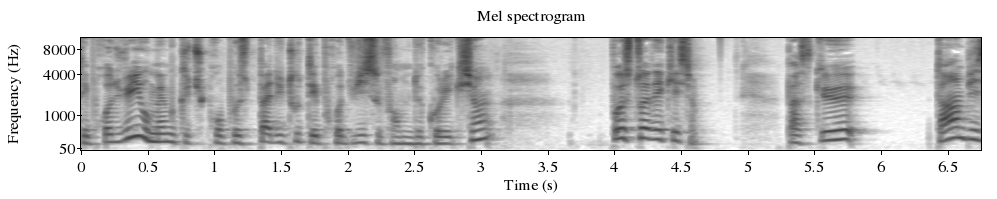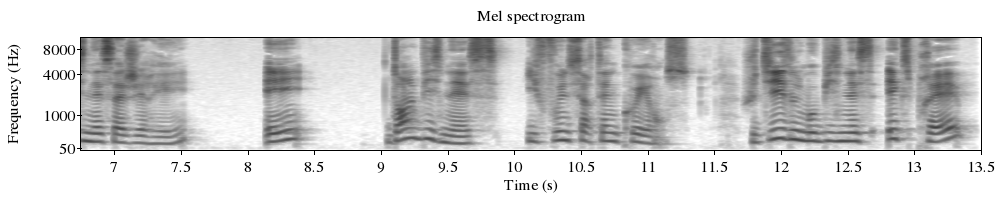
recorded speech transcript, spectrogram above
tes produits, ou même que tu proposes pas du tout tes produits sous forme de collection, pose-toi des questions. Parce que tu as un business à gérer, et dans le business, il faut une certaine cohérence. J'utilise le mot business exprès,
